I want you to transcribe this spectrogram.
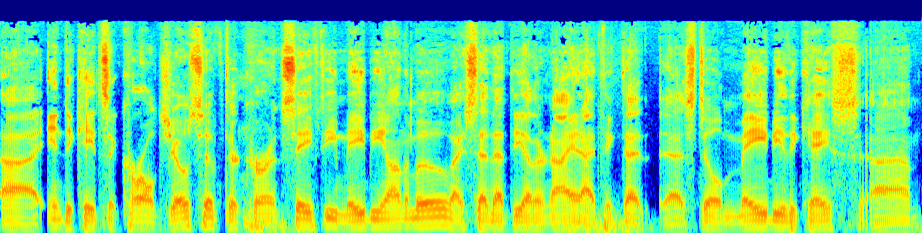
uh, indicates that Karl Joseph, their current safety, may be on the move. I said that the other night. I think that uh, still may be the case. Um,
